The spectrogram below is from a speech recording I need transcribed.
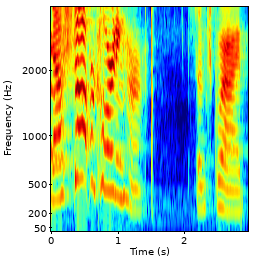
Now stop recording her. Subscribe.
